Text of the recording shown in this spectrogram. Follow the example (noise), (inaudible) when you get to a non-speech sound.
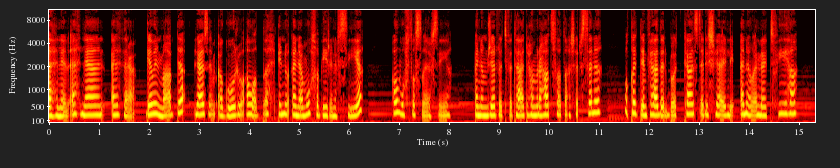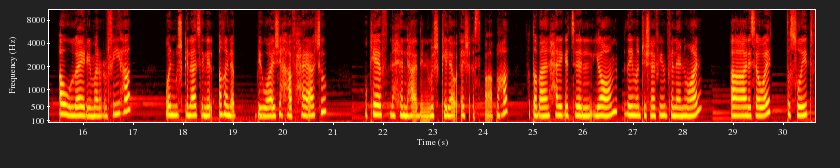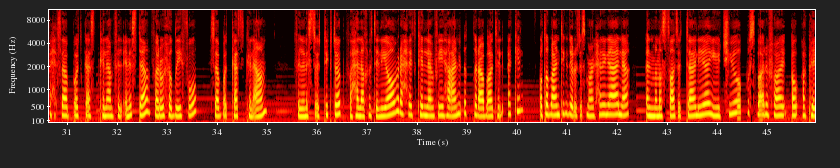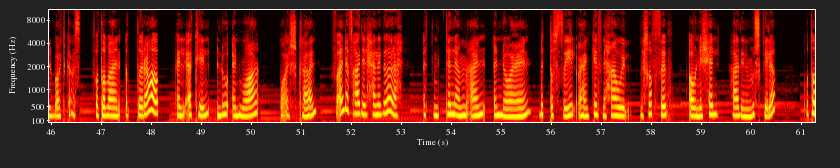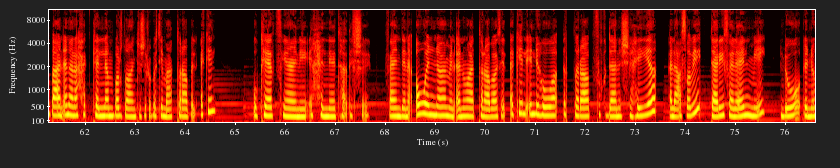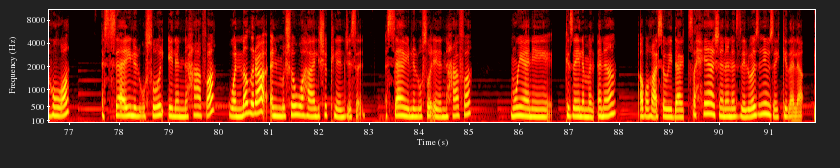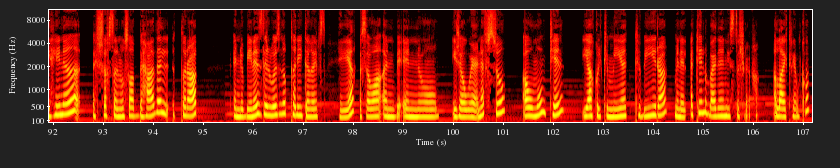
أهلا أهلا. أنا ثراء قبل ما أبدأ لازم أقول وأوضح إنه أنا مو خبيرة نفسية أو مختصة نفسية. أنا مجرد فتاة عمرها تسعة عشر سنة. أقدم في هذا البودكاست الأشياء اللي أنا مريت فيها أو غيري مر فيها والمشكلات اللي الأغلب بيواجهها في حياته وكيف نحل هذه المشكلة وإيش أسبابها. فطبعا حلقة اليوم زي ما أنتم شايفين في العنوان. آه أنا سويت تصويت في حساب بودكاست كلام في الإنستا فروحوا ضيفوا حساب بودكاست كلام في الإنستا والتيك توك. فحلقة اليوم راح نتكلم فيها عن اضطرابات الأكل وطبعا تقدروا تسمعوا الحلقة على المنصات التالية يوتيوب وسبوتيفاي أو أبل بودكاست. فطبعا اضطراب الأكل له أنواع وأشكال. فأنا في هذه الحلقة راح نتكلم عن النوعين بالتفصيل وعن كيف نحاول نخفف أو نحل هذه المشكلة وطبعا أنا راح أتكلم برضو عن تجربتي مع اضطراب الأكل وكيف يعني حليت هذا الشيء. فعندنا أول نوع من أنواع اضطرابات الأكل اللي هو اضطراب فقدان الشهية العصبي تعريفه العلمي له إنه هو السعي للوصول إلى النحافة والنظرة المشوهة لشكل الجسد. السعي للوصول إلى النحافة مو يعني كزي لما أنا أبغى أسوي دايت صحي عشان أنزل وزني وزي كذا لا. هنا الشخص المصاب بهذا الاضطراب إنه بينزل وزنه بطريقة غير صحية سواء بإنه يجوع نفسه أو ممكن يأكل كميات كبيرة من الأكل وبعدين يستفرغها الله يكرمكم.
